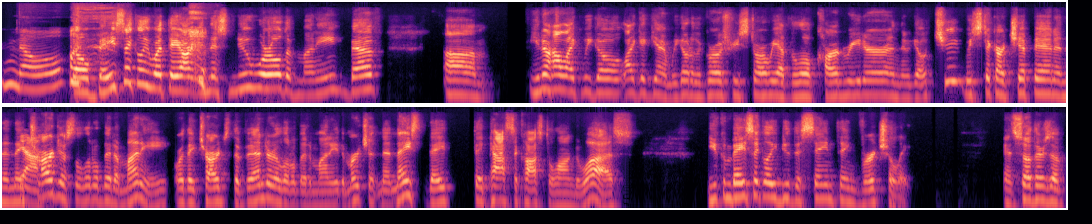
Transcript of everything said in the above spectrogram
No. So basically, what they are in this new world of money, Bev, um, you know how like we go, like again, we go to the grocery store, we have the little card reader, and then we go, cheap, we stick our chip in, and then they Yeah. charge us a little bit of money, or they charge the vendor a little bit of money, the merchant, and then they they they pass the cost along to us. You can basically do the same thing virtually. And so there's a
